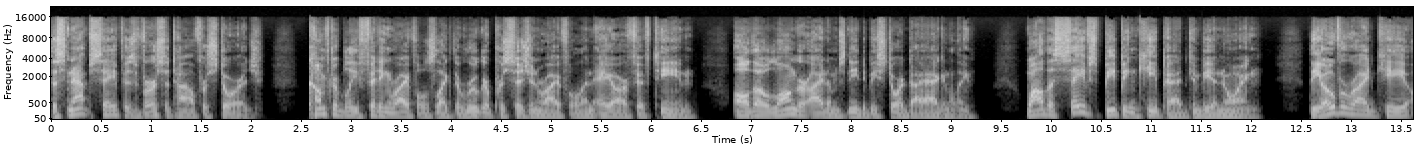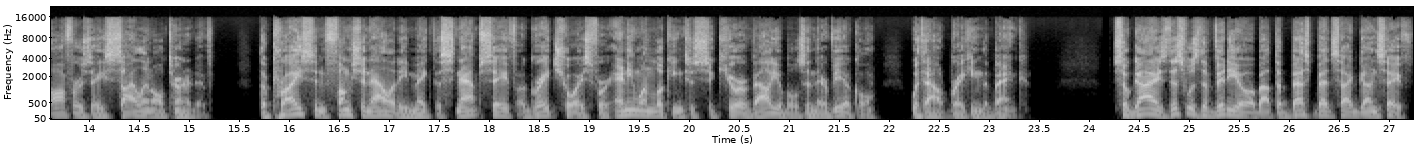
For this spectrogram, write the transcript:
The SnapSafe is versatile for storage, comfortably fitting rifles like the Ruger Precision Rifle and AR-15, although longer items need to be stored diagonally. While the safe's beeping keypad can be annoying, the override key offers a silent alternative. The price and functionality make the SnapSafe a great choice for anyone looking to secure valuables in their vehicle without breaking the bank. So guys, this was the video about the best bedside gun safe.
